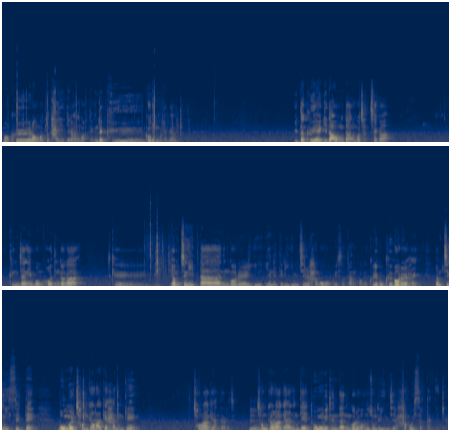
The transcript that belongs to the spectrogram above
뭐 그런 것도 다 얘기를 하는 것 같아. 근데 그거는 뭐냐면 일단 그 애기 나온다는 것 자체가 굉장히 뭔 어딘가가 그 염증이 있다는 거를 이- 얘네들이 인지를 하고 있었다는 거예요. 그리고 그거를 할- 염증이 있을 때 몸을 청결하게 하는 게 정하게 한다 그러잖아. 음. 청결하게 하는 게 도움이 된다는 거를 어느 정도 인지를 하고 있었다는 얘기야.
